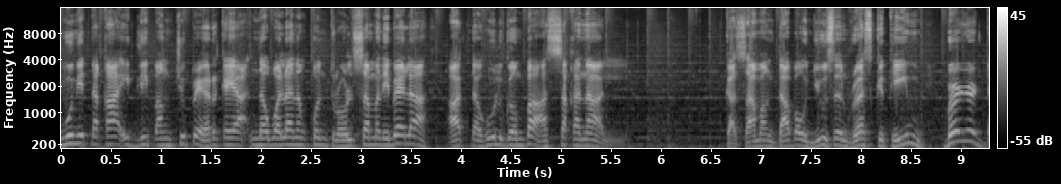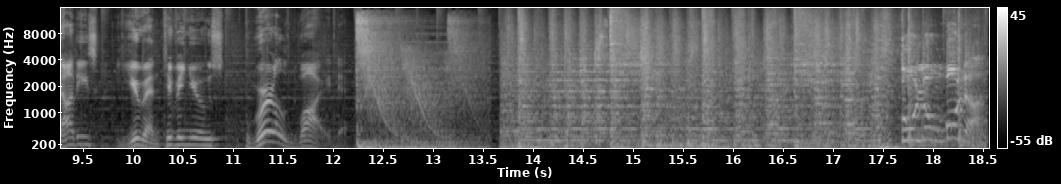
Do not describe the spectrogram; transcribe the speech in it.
ngunit nakaidlip ang tsuper kaya nawala ng kontrol sa manibela at nahulog ang bus sa kanal. Kasamang Davao News and Rescue Team, Bernard Dadis, UNTV News, Worldwide. Tulong muna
